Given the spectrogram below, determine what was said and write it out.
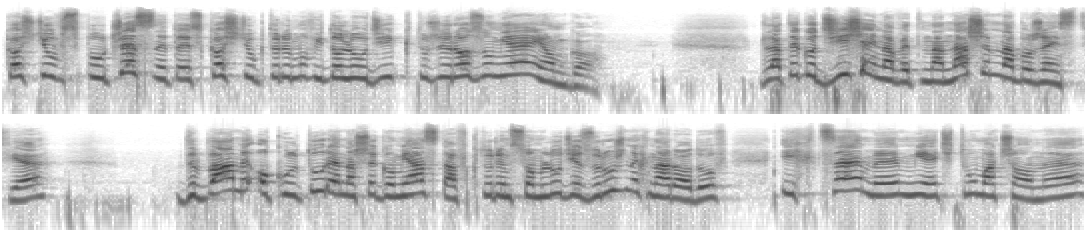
Kościół współczesny to jest kościół, który mówi do ludzi, którzy rozumieją go. Dlatego dzisiaj nawet na naszym nabożeństwie dbamy o kulturę naszego miasta, w którym są ludzie z różnych narodów i chcemy mieć tłumaczone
